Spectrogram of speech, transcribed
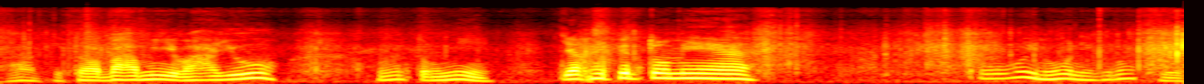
ไปทางที่ตัวบ้ามีวาอยู่ตรงนี้ อยากให้เป็นตัวเมียโอ้ยหนูนี่คือต้องถือ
